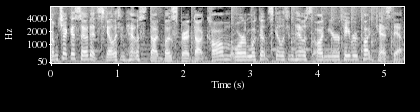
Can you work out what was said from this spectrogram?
Come check us out at skeletonhouse.buzzsprout.com or look up Skeleton House on your favorite podcast app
